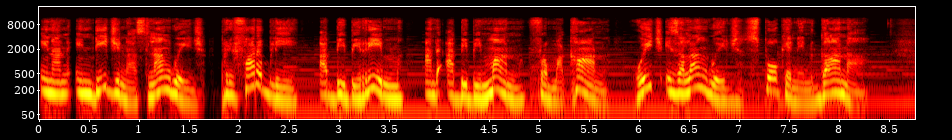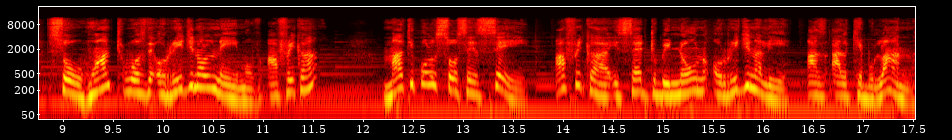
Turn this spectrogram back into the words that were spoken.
in an indigenous language, preferably Abibirim and Abibiman from Akan, which is a language spoken in Ghana. So what was the original name of Africa? Multiple sources say Africa is said to be known originally as Alkebulan.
